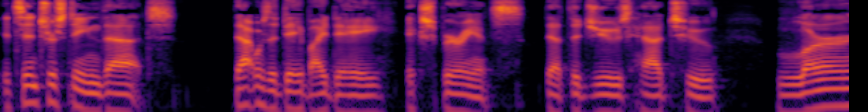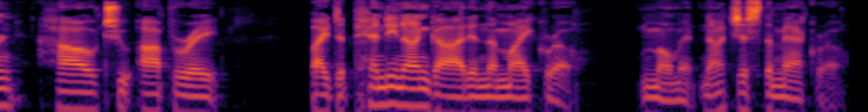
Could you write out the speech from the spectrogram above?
it's interesting that that was a day by day experience that the Jews had to learn how to operate by depending on God in the micro moment, not just the macro.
